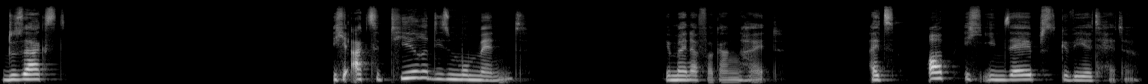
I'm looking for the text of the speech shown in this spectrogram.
du sagst, ich akzeptiere diesen Moment in meiner Vergangenheit, als ob ich ihn selbst gewählt hätte.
